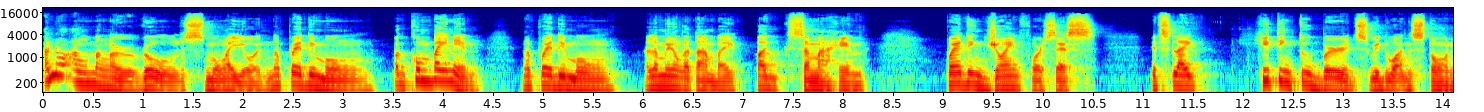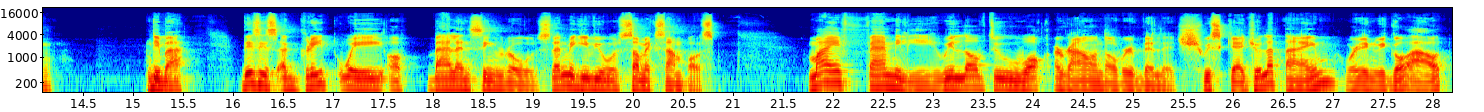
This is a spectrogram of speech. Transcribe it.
ano ang mga roles mo ngayon na pwede mong pag-combinein, na pwede mong, alam mo yung katambay, pagsamahin. Pwedeng join forces. It's like hitting two birds with one stone. Di ba? This is a great way of balancing roles. Let me give you some examples. My family, we love to walk around our village. We schedule a time wherein we go out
